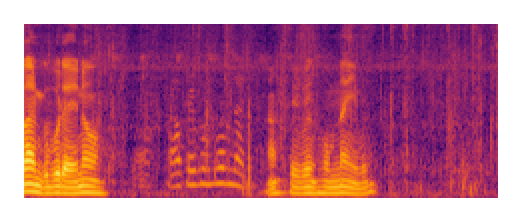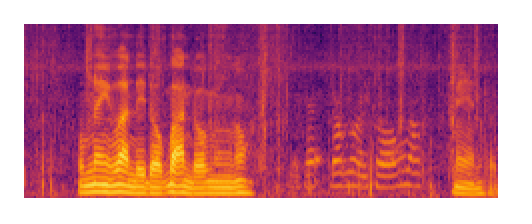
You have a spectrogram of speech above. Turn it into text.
ว่านก็บ่ได้เนาะเอาไป พุ่มๆนั่นอะไปเบิ่งโฮมในเบิ่งโฮมในว่านได้ดอกบานดอกหนึงเนาะแล้วก็ดอกหน่อยสองเนาะ แม่นครับ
